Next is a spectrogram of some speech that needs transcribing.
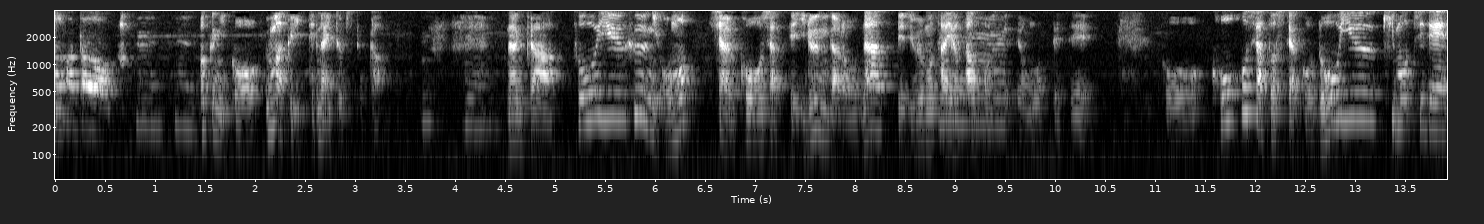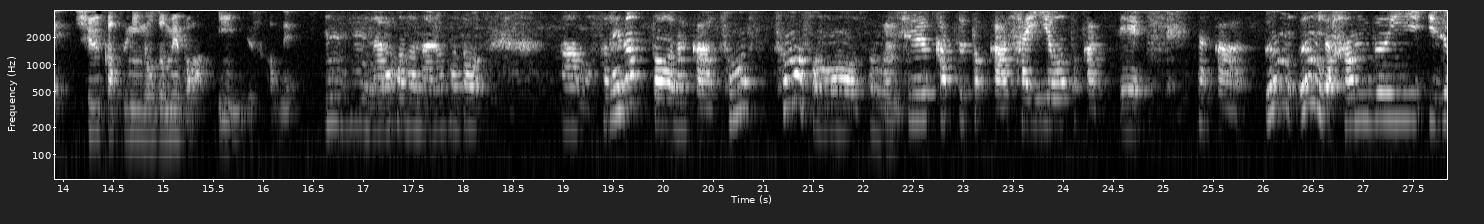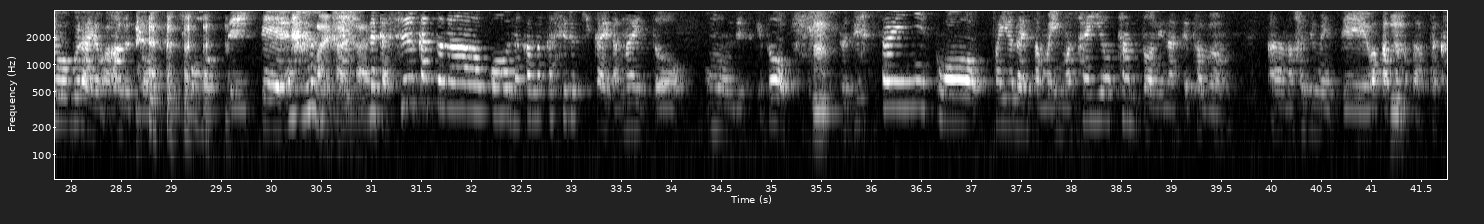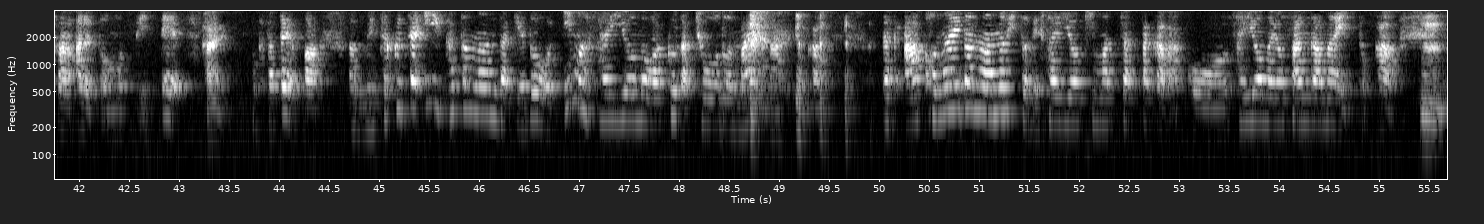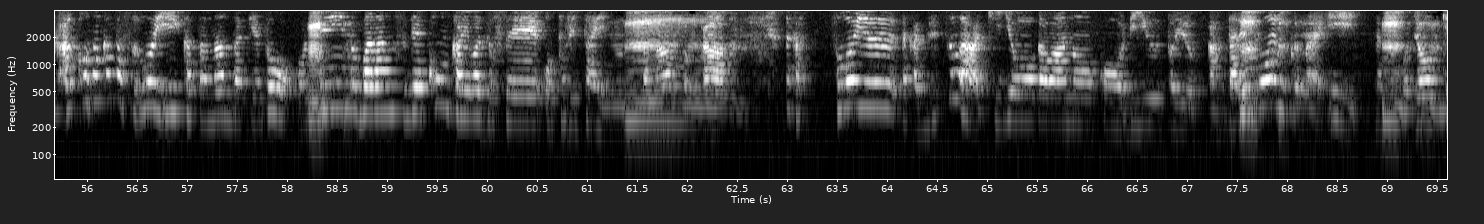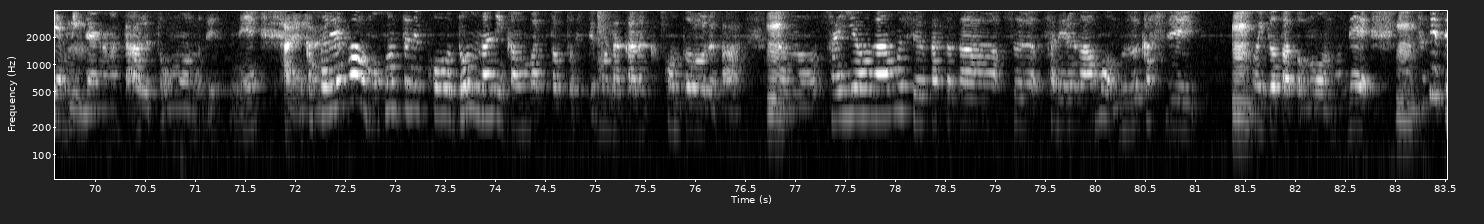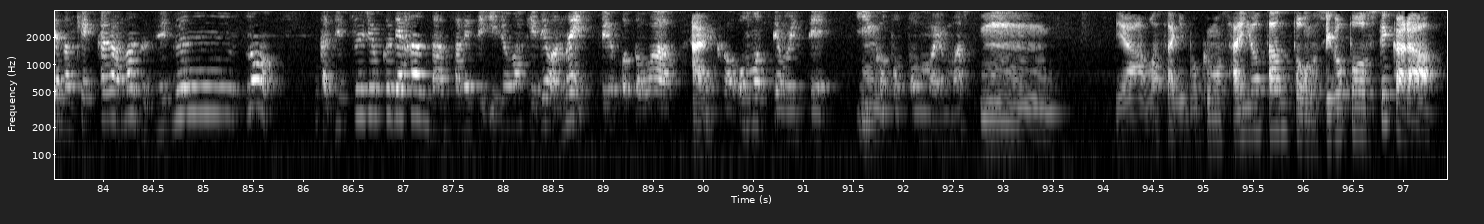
特にこううまくいってない時とか、なんかそういうふうに思っちゃう候補者っているんだろうなって自分も採用担当してて思ってて。こう候補者としてはこうどういう気持ちで就活に臨めばいいんですかね。うんうん、なるほどなるほど。あもうそれだとなんかそもそもそもその就活とか採用とかって、うん、なんか運運が半分以上ぐらいはあると思っていて。なんか就活がこうなかなか知る機会がないと思うんですけど、うん、実際にこう、まあ、雄大さんも今採用担当になって多分あの初めて分かったことはたくさんあると思っていて。うんはい例えばあめちゃくちゃいい方なんだけど今採用の枠がちょうどないなとか。なんかあこの間のあの人で採用決まっちゃったからこう採用の予算がないとか、うん、あこの方すごいいい方なんだけどこう人員のバランスで今回は女性を取りたいんだなとか、うん、なんかそういうなんか実は企業側のこう理由というか誰も悪くないなんかこう条件みたいなのってあると思うのですね。なんかそれはもう本当にこうどんなに頑張ったとしてもなかなかコントロールが、あの採用側も就活がされる側も難しいポイントだと思うので、全ての結果がまず自分のなんか実力で判断されているわけではないということは、なんか思っておいて。いいことと思います。うん、いやまさに僕も採用担当の仕事をしてから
